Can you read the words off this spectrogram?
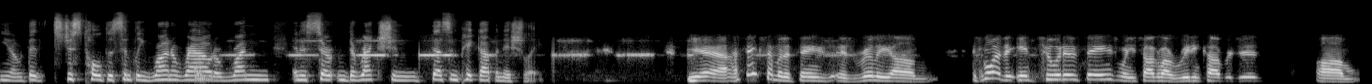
you know that's just told to simply run a route or run in a certain direction doesn't pick up initially? Yeah i think some of the things is really um it's more of the intuitive things when you talk about reading coverages um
